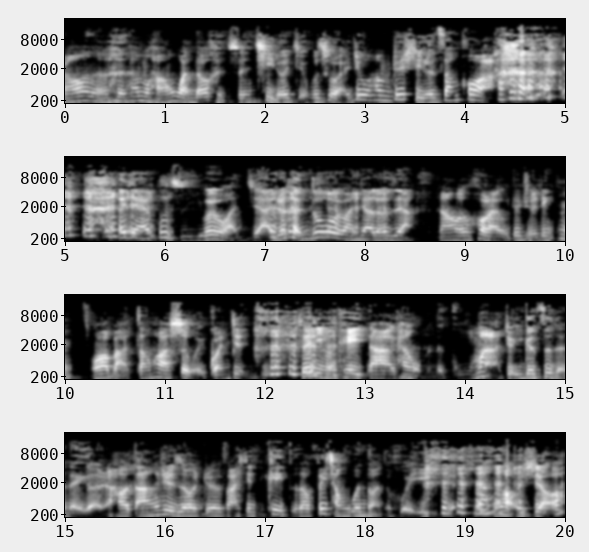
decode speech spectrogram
然后呢，他们好像玩到很生气都解不出来，结果他们就写了脏话，而且还不止一位玩家，就很多位玩家都这样。然后后来我就决定，嗯，我要把脏话设为关键字，所以你们可以大家看我们的国骂，就一个字的那个，然后打上去之后，你就会发现你可以得到非常温暖的回应，那很好笑。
